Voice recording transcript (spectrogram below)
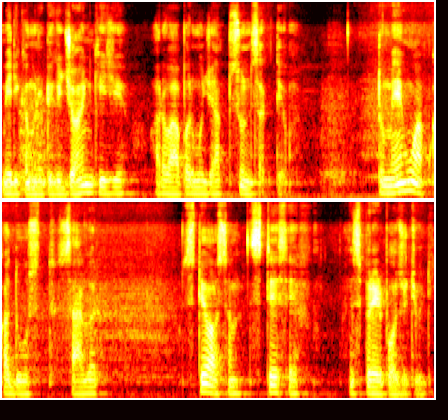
मेरी कम्युनिटी को ज्वाइन कीजिए और वहाँ पर मुझे आप सुन सकते हो। तो मैं हूँ आपका दोस्त Sagar. Stay awesome stay safe spread positivity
